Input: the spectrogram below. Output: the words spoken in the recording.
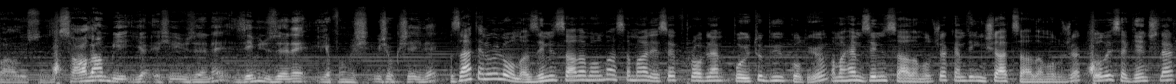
bağlıyorsunuz? Sağlam bir şey üzerine, zemin üzerine yapılmış birçok şeyle Zaten öyle olmaz. Zemin sağlam olmazsa maalesef problem boyutu büyük oluyor. Ama hem zemin sağlam olacak hem de inşaat sağlam olacak. Dolayısıyla gençler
